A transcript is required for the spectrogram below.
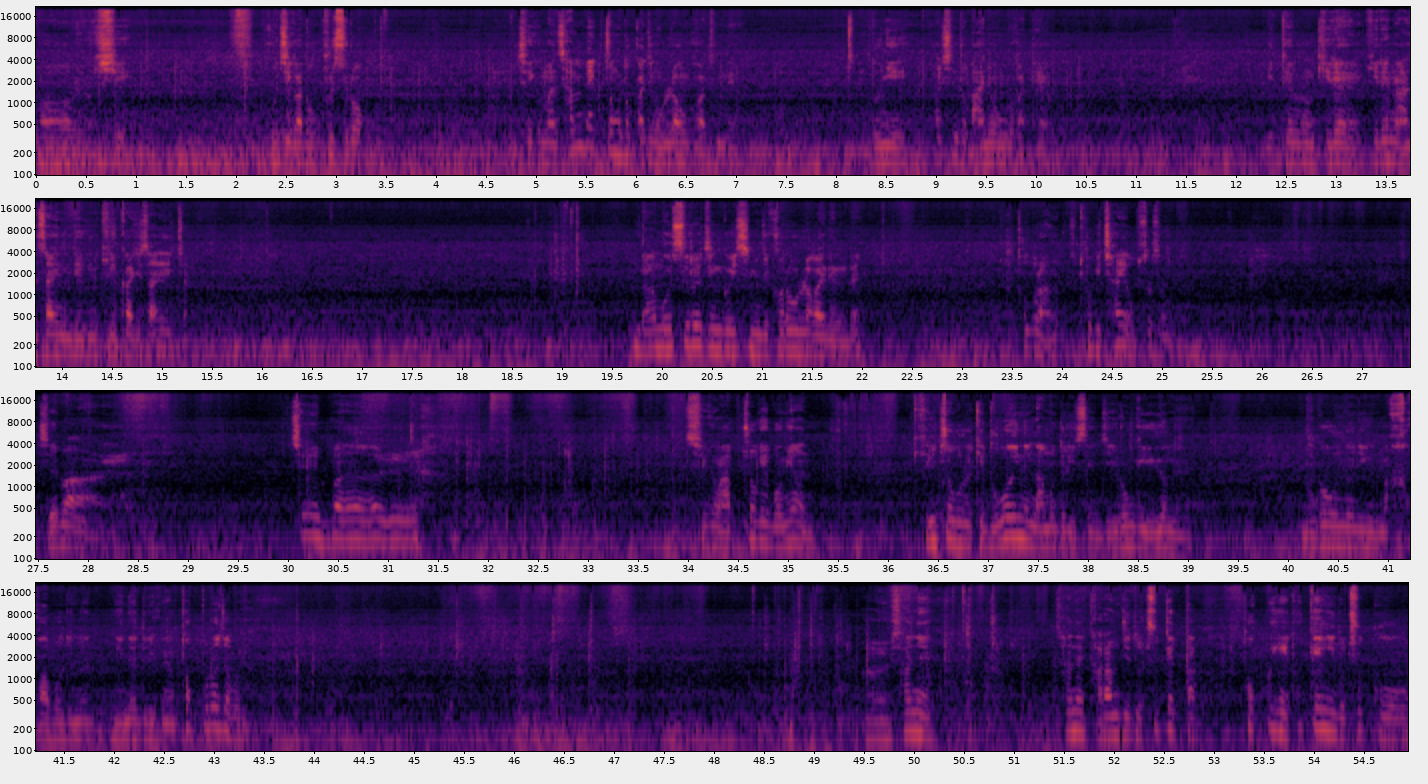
어 역시 고지가 높을수록 지금 한 300 정도까지는 올라온 것 같은데 눈이 훨씬 더 많이 온 것 같아요. 밑으로는 길에 길에는 안 쌓이는데 여기는 길까지 쌓여 있잖아 나무 쓰러진 거 있으면 이제 걸어 올라가야 되는데 톱을 안 톱이 차에 없어서. 제발. 제발 지금 앞쪽에 보면 길 쪽으로 이렇게 누워 있는 나무들이 있어요. 이제 이런 게 위험해요. 무거운 눈이 막 와버리면 얘네들이 그냥 톡 부러져 버려. 아 산에 산에 다람쥐도 춥겠다. 토끼 토깽이도 춥고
